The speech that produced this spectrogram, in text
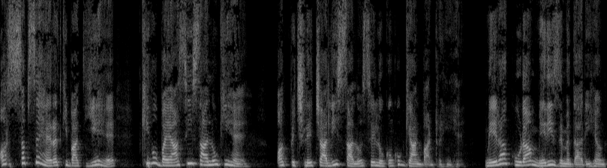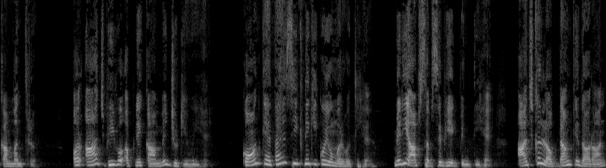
और सबसे हैरत की बात यह है कि वो बयासी सालों की हैं और पिछले चालीस सालों से लोगों को ज्ञान बांट रही हैं। मेरा कूड़ा मेरी ज़िम्मेदारी है उनका मंत्र। और आज भी वो अपने काम में जुटी हुई हैं। कौन कहता है सीखने की कोई उम्र होती है? मेरी आप सबसे भी एक विनती है। आजकल लॉकडाउन के दौरान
